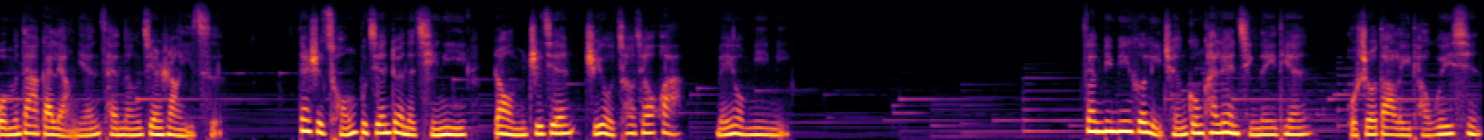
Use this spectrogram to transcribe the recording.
我们大概两年才能见上一次。但是从不间断的情谊，让我们之间只有悄悄话，没有秘密。范冰冰和李晨公开恋情那一天，我收到了一条微信。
